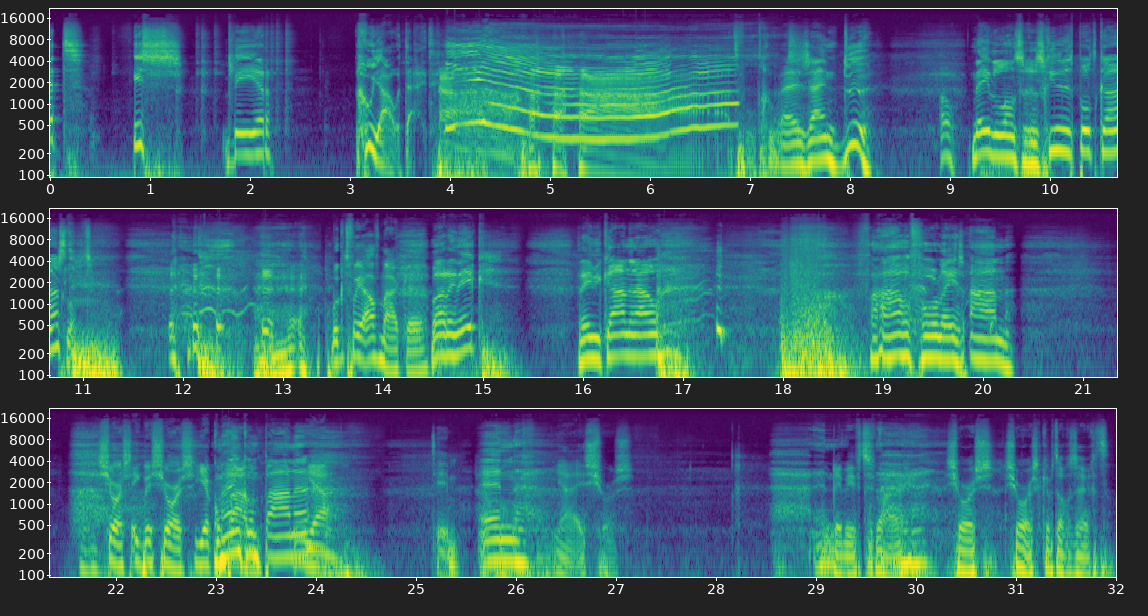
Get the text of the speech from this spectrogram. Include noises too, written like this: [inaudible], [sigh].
Het is weer goede oude tijd. Het voelt goed. Wij zijn de Oh. Nederlandse geschiedenispodcast. [laughs] Moet ik het voor je afmaken? Waarin ik, Remy Kadenau, verhalen voorlees aan Sjors, ik ben Sjors. Je mijn companen. Ja, Tim. En, ja, is Sjors. En Remy heeft het zwaar. Sjors, Sjors, ik heb het al gezegd.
